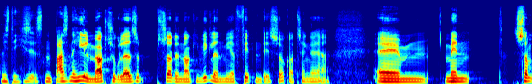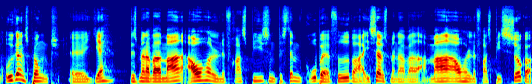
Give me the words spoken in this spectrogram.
Hvis det er sådan, bare sådan en helt mørk chokolade, så, så er det nok i virkeligheden mere fedt, end det er sukker, tænker jeg. Øhm, men som udgangspunkt, øh, ja, hvis man har været meget afholdende fra at spise en bestemt gruppe af fødevarer, især hvis man har været meget afholdende fra at spise sukker,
